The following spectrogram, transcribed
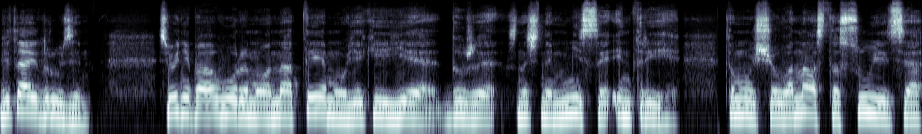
Вітаю, друзі! Сьогодні поговоримо на тему, в якій є дуже значне місце інтриги, тому що вона стосується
